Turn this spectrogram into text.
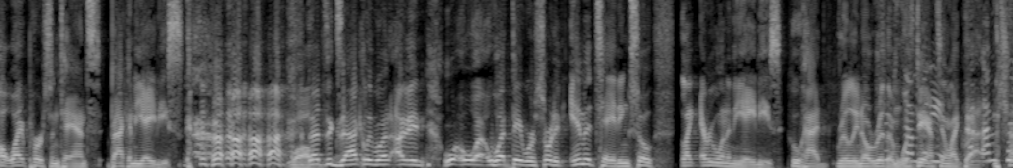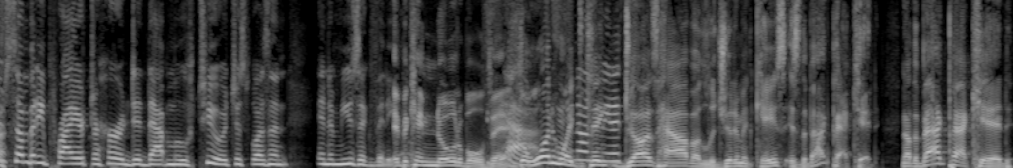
a white person dance back in the '80s. Well, That's exactly what I mean. What, what they were sort of imitating. So, like everyone in the '80s who had really no rhythm was Somebody- dancing like that. I'm I'm sure somebody prior to her did that move too. It just wasn't in a music video. it became notable then. Yeah. The one who You I know I think mean? Does have a legitimate case is the backpack kid. Now, the backpack kid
